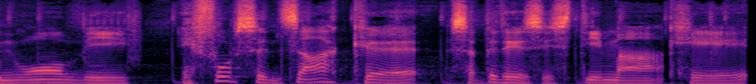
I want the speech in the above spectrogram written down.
nuovi e forse Zach, sapete che si stima che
